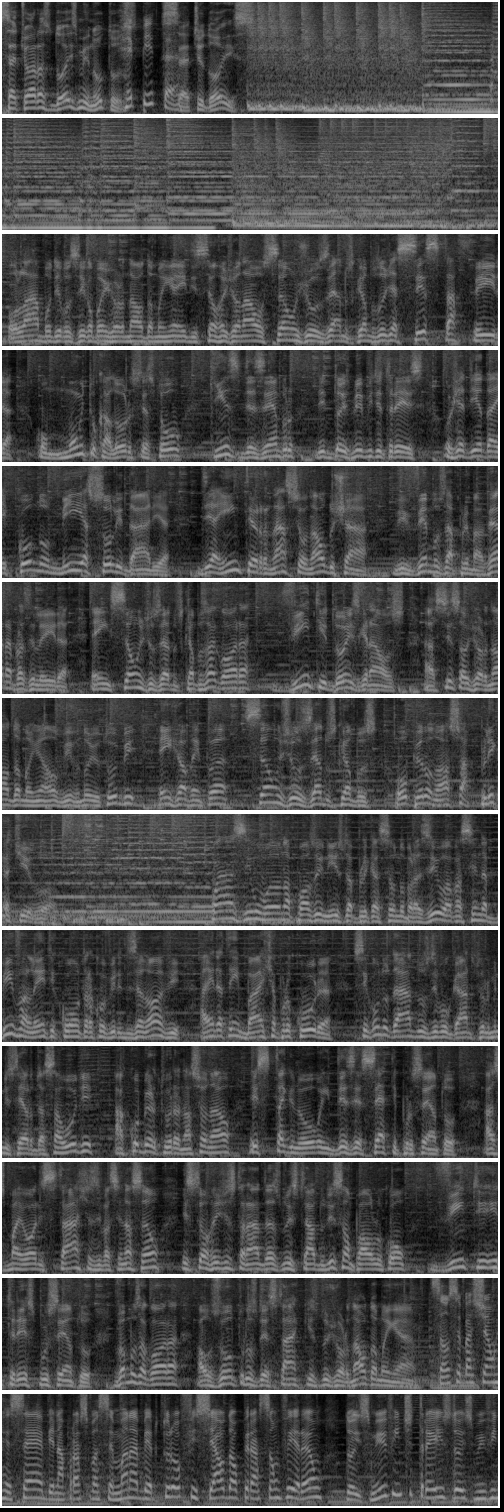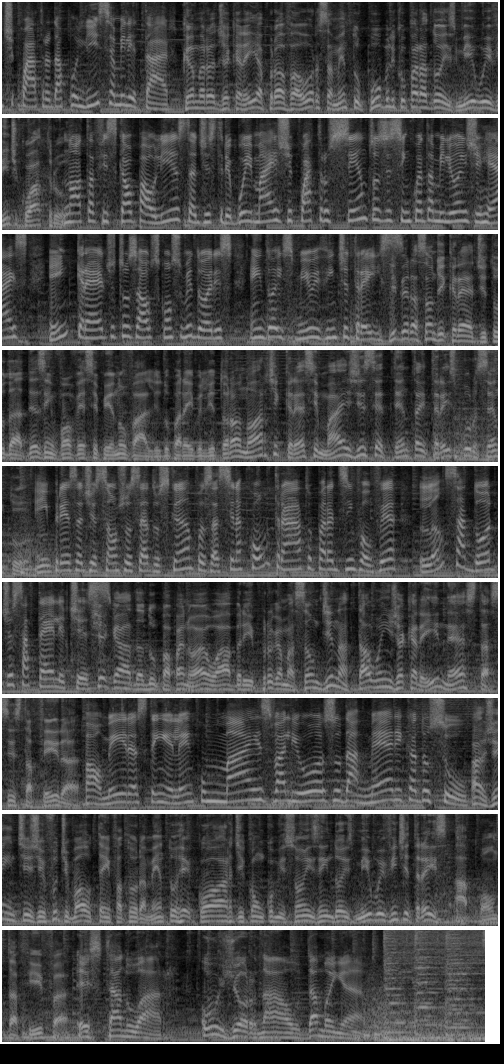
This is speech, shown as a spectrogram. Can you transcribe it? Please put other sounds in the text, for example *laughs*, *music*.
7 horas 2 minutos. Repita. 7 e 2. Olá, bom dia você acompanha o Jornal da Manhã, edição regional São José dos Campos. Hoje é sexta-feira, com muito calor, sextou 15 de dezembro de 2023. Hoje é dia da economia solidária, dia internacional do chá. Vivemos a primavera brasileira em São José dos Campos agora, 22 graus. Assista ao Jornal da Manhã ao vivo no YouTube, em Jovem Pan, São José dos Campos ou pelo nosso aplicativo. Quase um ano após o início da aplicação no Brasil, a vacina bivalente contra a Covid-19 ainda tem baixa procura. Segundo dados divulgados pelo Ministério da Saúde, a cobertura nacional estagnou em 17%. As maiores taxas de vacinação estão registradas no estado de São Paulo, com 23%. Vamos agora aos outros destaques do Jornal da Manhã. São Sebastião recebe na próxima semana a abertura oficial da Operação Verão 2023-2024 da Polícia Militar. Câmara de Jacareí aprova orçamento público para 2024. Nota Fiscal Paulista distribui mais de 450 milhões de reais em créditos aos consumidores em 2023. Liberação de crédito da Desenvolve SP no Vale do Paraíba e Litoral Norte cresce mais de 73%. Empresa de São José dos Campos assina contrato para desenvolver lançador de satélites. Chegada do Papai Noel abre programação de Natal em Jacareí nesta sexta-feira. Palmeiras tem elenco mais valioso da América do Sul. Agentes de futebol têm faturamento recorde com comissões em 2023, aponta a FIFA. Está no ar o Jornal da Manhã.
